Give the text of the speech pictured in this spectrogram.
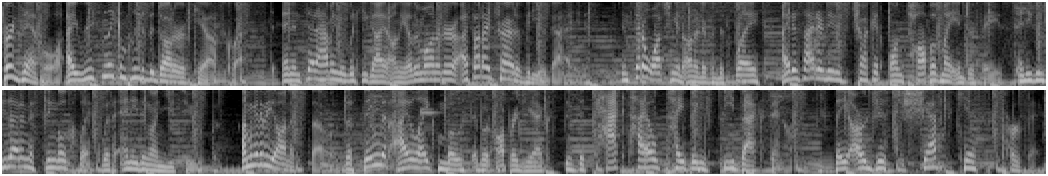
For example, I recently completed the Daughter of Chaos quest, and instead of having the wiki guide on the other monitor, I thought I'd try out a video guide. Instead of watching it on a different display, I decided to just chuck it on top of my interface, and you can do that in a single click with anything on YouTube. I'm gonna be honest though, the thing that I like most about Opera GX is the tactile typing feedback sounds. They are just chef's kiss perfect.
